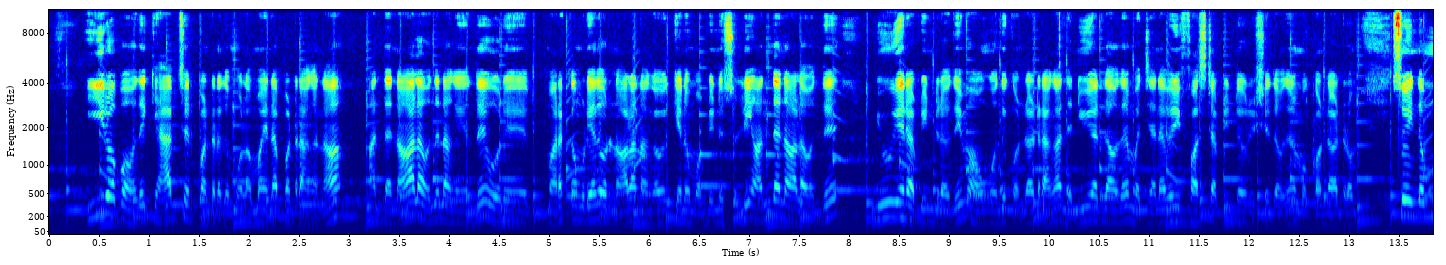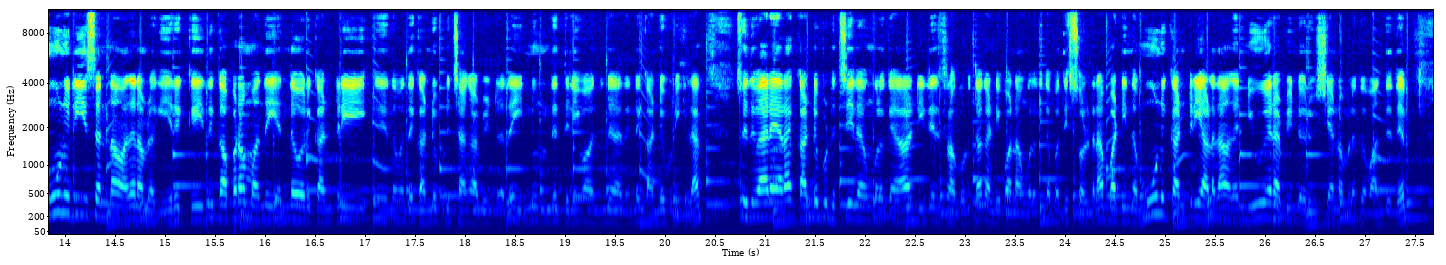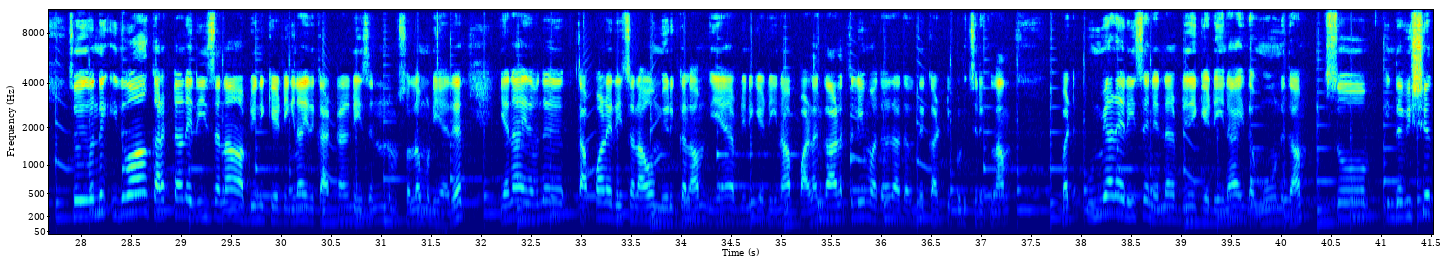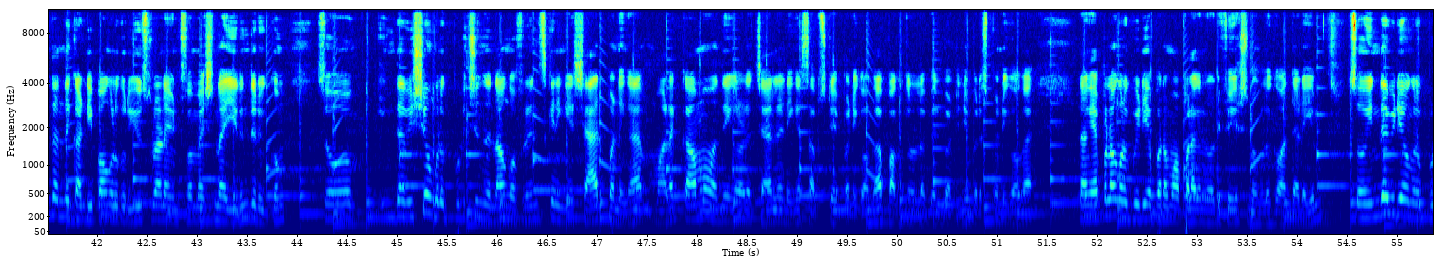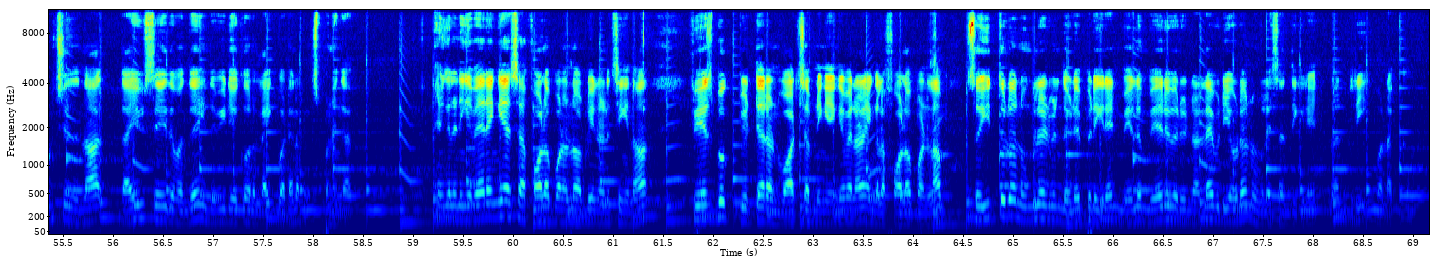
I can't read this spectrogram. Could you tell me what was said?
ஈரோப்பை வந்து கேப்சர் பண்ணுறது மூலமாக என்ன பண்ணுறாங்கன்னா அந்த நாளை வந்து நாங்கள் வந்து ஒரு மறக்க முடியாத ஒரு நாளாக நாங்கள் வைக்கணும் அப்படின்னு சொல்லி அந்த நாளை வந்து நியூ இயர் அப்படின்றதையும் அவங்க வந்து கொண்டாடுறாங்க. அந்த நியூ இயர் தான் வந்து நம்ம ஜனவரி ஃபர்ஸ்ட் அப்படின்ற ஒரு விஷயத்தை வந்து நம்ம கொண்டாடுறோம். ஸோ இந்த மூணு ரீசன் தான் வந்து நம்மளுக்கு இருக்குது இதுக்கப்புறம் வந்து எந்த ஒரு கண்ட்ரி இதை வந்து கண்டுபிடிச்சாங்க அப்படின்றத இன்னும் வந்து தெளிவாக வந்து அது வந்து கண்டுபிடிக்கல. ஸோ இது வேறு யாராவது கண்டுபிடிச்சி இல்லை உங்களுக்கு யாராவது டீட்டெயில்ஸ்லாம் கொடுத்தா கண்டிப்பாக நான் உங்களுக்கு இதை பற்றி சொல்கிறேன் பட் இந்த மூணு கண்ட்ரியால் தான் வந்து நியூ இயர் அப்படின்ற ஒரு விஷயம் நம்மளுக்கு வந்தது. ஸோ இது வந்து இதுவாக கரெக்டான ரீசனா அப்படின்னு கேட்டிங்கன்னா இது கரெக்டான ரீசன் நம்ம சொல்ல முடியாது. ஏன்னா இது வந்து தப்பான ரீசனாகவும் இருக்கலாம். ஏன் அப்படின்னு கேட்டிங்கன்னா பழங்காலத்துலேயும் அது வந்து அதை வந்து கண்டுபிடிச்சிருக்கலாம். பட் உண்மையான ரீசன் என்ன அப்படின்னு கேட்டிங்கன்னா இந்த மூணு தான். ஸோ இந்த விஷயத்தை வந்து கண்டிப்பாக உங்களுக்கு ஒரு யூஸ்ஃபுல்லான இன்ஃபர்மேஷனாக இருந்திருக்கும். ஸோ இந்த விஷயம் உங்களுக்கு பிடிச்சிருந்ததுன்னா உங்கள் ஃப்ரெண்ட்ஸ்க்கு நீங்கள் ஷேர் பண்ணுங்கள் மறக்காமல் வந்து எங்களோட சேனலை நீங்கள் சப்ஸ்கிரைப் பண்ணிக்கோங்க. பக்கத்தில் உள்ள பெல் பட்டனையும் ப்ரெஸ் பண்ணிக்கோங்க. நாங்கள் எப்போல்லாம் உங்களுக்கு வீடியோ போகிறோம் அப்போல்லாம் நோட்டிஃபிகேஷன் உங்களுக்கு வந்தடையும் ஸோ இந்த வீடியோ உங்களுக்கு பிடிச்சிருந்ததுன்னா தயவு செய்து வந்து இந்த வீடியோக்கு ஒரு லைக் பட்டனை ப்ரெஸ் பண்ணுங்கள் எங்களை நீங்கள் வேற எங்கேயா ஃபாலோ பண்ணணும் அப்படின்னு நினச்சிங்கன்னா ஃபேஸ்புக் ட்விட்டர் அண்ட் வாட்ஸ்அப் நீங்கள் எங்கே வேணாலும் எங்களை ஃபாலோ பண்ணலாம். ஸோ இத்துடன் உங்களிடம் விடைபெறுகிறேன். மேலும் வேறு வேறு நல்ல வீடியோவுடன் உங்களை சந்திக்கிறேன். நன்றி வணக்கம்.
